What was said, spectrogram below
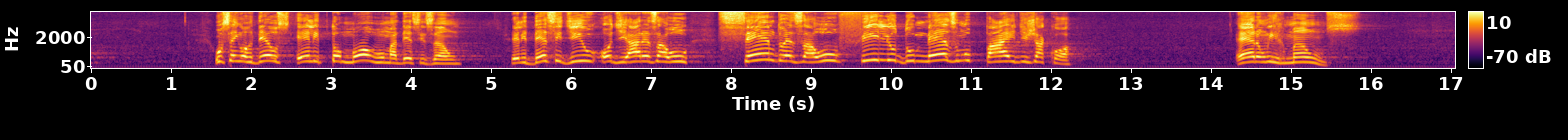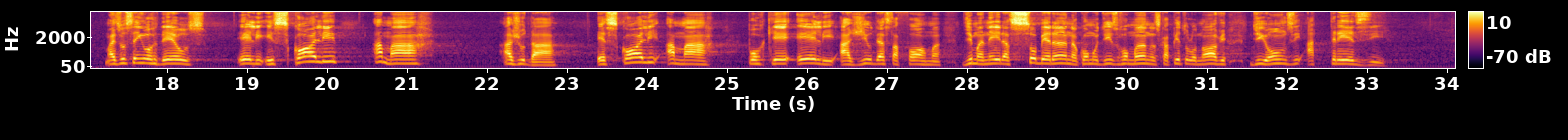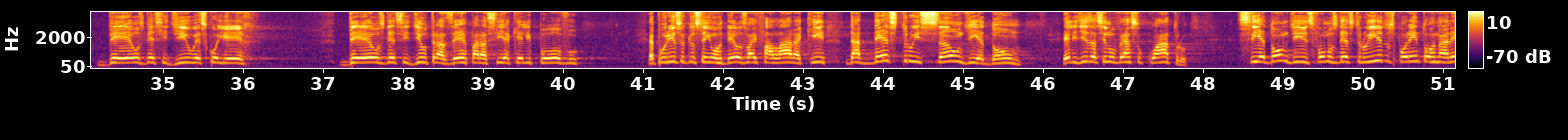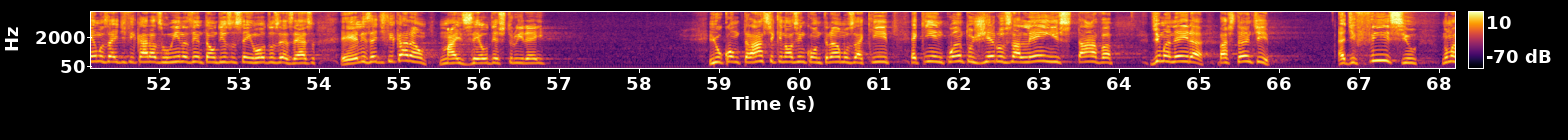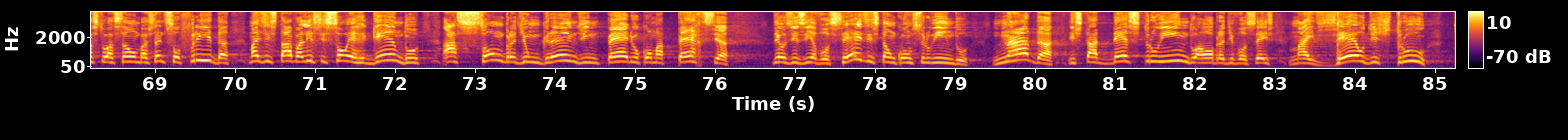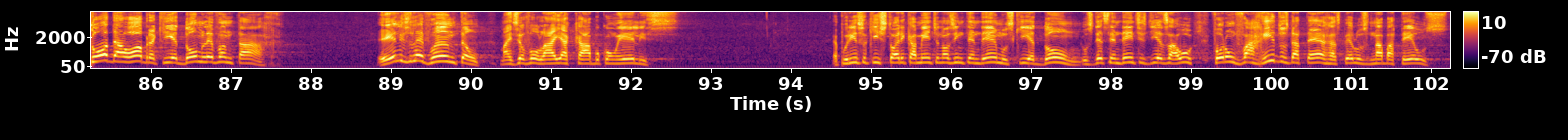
O Senhor Deus, ele tomou uma decisão. Ele decidiu odiar Esaú, sendo Esaú filho do mesmo pai de Jacó. Eram irmãos. Mas o Senhor Deus, ele escolhe amar, ajudar, escolhe amar porque ele agiu dessa forma, de maneira soberana, como diz Romanos capítulo 9, de 11 a 13. Deus decidiu escolher, Deus decidiu trazer para si aquele povo. É por isso que o Senhor Deus vai falar aqui da destruição de Edom. Ele diz assim no verso 4: se Edom diz, fomos destruídos, porém tornaremos a edificar as ruínas, então diz o Senhor dos Exércitos: eles edificarão, mas eu destruirei. E o contraste que nós encontramos aqui é que enquanto Jerusalém estava de maneira bastante é, difícil, numa situação bastante sofrida, mas estava ali se soerguendo à sombra de um grande império como a Pérsia, Deus dizia: vocês estão construindo, nada está destruindo a obra de vocês, mas eu destruo toda a obra que Edom levantar. Eles levantam, mas eu vou lá e acabo com eles. É por isso que historicamente nós entendemos que Edom, os descendentes de Esaú, foram varridos da terra pelos nabateus,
